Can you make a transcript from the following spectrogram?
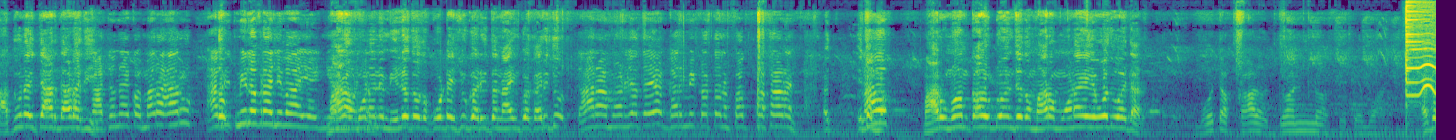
ખાધું નહીં ચાર દાડાથી કાઢો નહીં કોઈ મારા હારું? આવી રીત મિલવરાઈ લેવા મારા મોણાને મિલ્યો તો કોટે શું કરી તો નાઈ કોઈ કરી દઉં તારા મોણ તો ગરમી કરતો ને પગ તો મારું નામ કાળું ડોન છે તો મારો મોણા એવો જ હોય તાર. હું તો કાળો ડોન નો છું તે મોણ. આ તો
